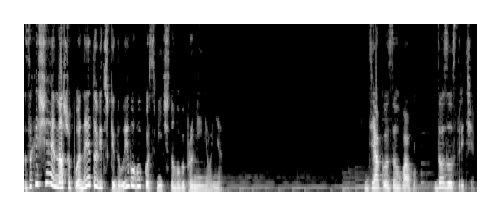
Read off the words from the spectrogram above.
захищає нашу планету від шкідливого космічного випромінювання. Дякую за увагу! До зустрічі!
